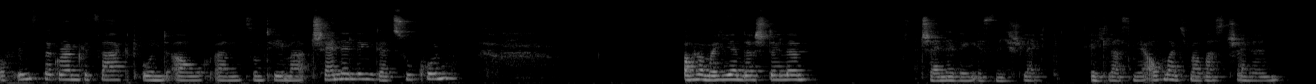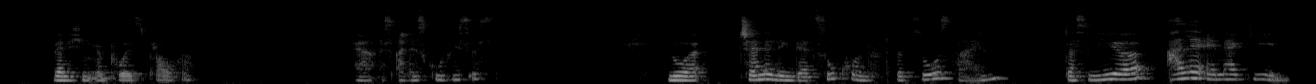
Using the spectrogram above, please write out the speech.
auf Instagram gesagt und auch ähm, zum Thema Channeling der Zukunft. Auch nochmal hier an der Stelle, Channeling ist nicht schlecht. Ich lasse mir auch manchmal was channeln, wenn ich einen Impuls brauche. Ja, ist alles gut, wie es ist. Nur Channeling der Zukunft wird so sein, dass wir alle Energien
